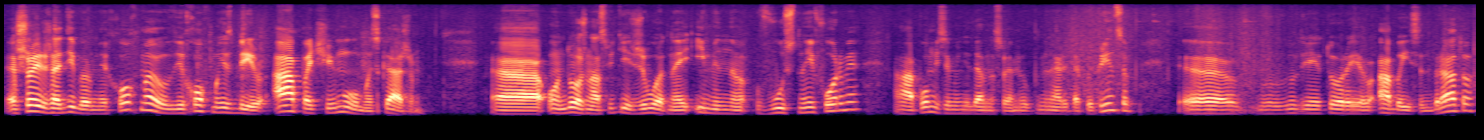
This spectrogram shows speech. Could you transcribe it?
э, шойр жадибур михохма, вихохма из бриру. А почему мы скажем, он должен осветить животное именно в устной форме, а помните, мы недавно с вами упоминали такой принцип – Э, внутренней Торы Аба Исет Брату,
